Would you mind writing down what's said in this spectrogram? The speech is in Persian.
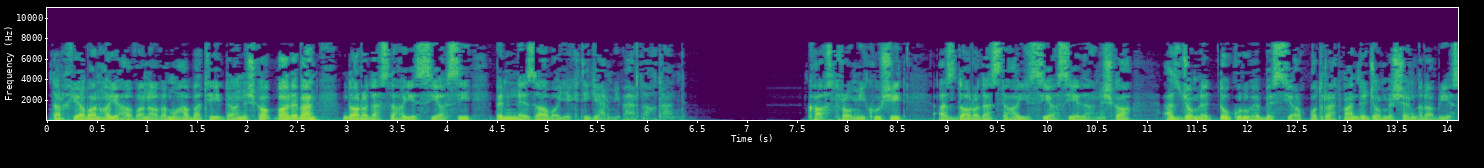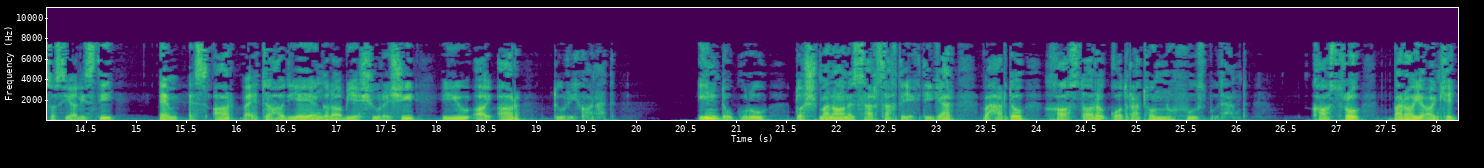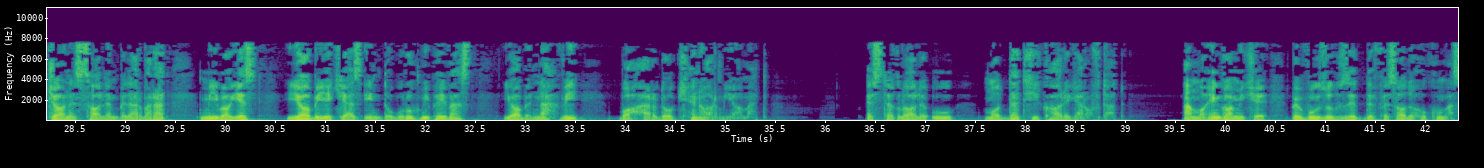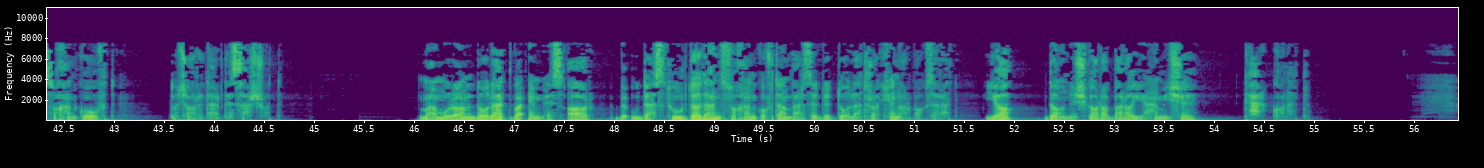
در خیابانهای هاوانا و محبتی دانشگاه غالبا دار و دسته های سیاسی به نزا با یکدیگر می پرداختند. کاسترو میکوشید از دار و دسته های سیاسی دانشگاه از جمله دو گروه بسیار قدرتمند جنبش انقلابی سوسیالیستی MSR و اتحادیه انقلابی شورشی UIR دوری کند. این دو گروه دشمنان سرسخت یکدیگر و هر دو خواستار قدرت و نفوذ بودند. کاسترو برای آنکه جان سالم به در برد میبایست یا به یکی از این دو گروه میپیوست یا به نحوی با هر دو کنار میآمد. استقلال او مدتی کارگر افتاد. اما هنگامی که به وضوح ضد فساد حکومت سخن گفت، دچار دردسر شد. ماموران دولت و MSR به او دستور دادند سخن گفتن بر ضد دولت را کنار بگذارد یا دانشگاه را برای همیشه ترک کند.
